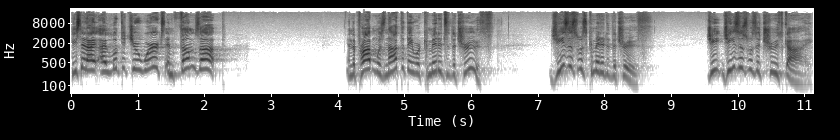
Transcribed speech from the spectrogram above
He said, I, I looked at your works and thumbs up. And the problem was not that they were committed to the truth. Jesus was committed to the truth. Jesus was a truth guy.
